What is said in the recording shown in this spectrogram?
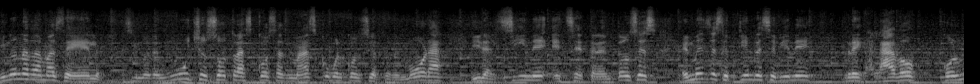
y no nada más de él, sino de muchas otras cosas más, como el concierto de Mora, ir al cine, etc. Entonces, el mes de septiembre se viene regalado con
